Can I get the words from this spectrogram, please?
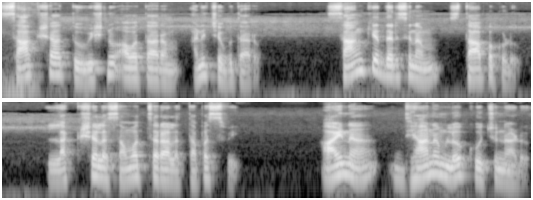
సాక్షాత్తు విష్ణు అవతారం అని చెబుతారు. సాంఖ్య దర్శనం స్థాపకుడు లక్షల సంవత్సరాల తపస్వి. ఆయన ధ్యానంలో కూర్చున్నాడు.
